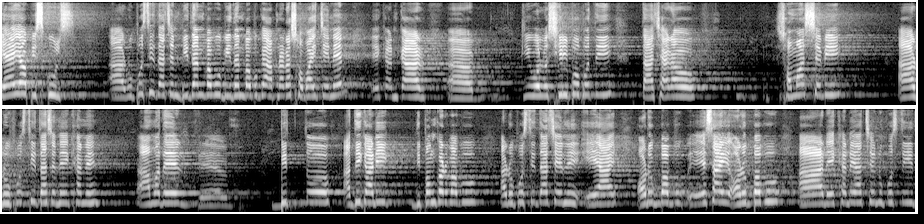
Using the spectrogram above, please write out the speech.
এআই অফ স্কুলস। আর উপস্থিত আছেন বিধানবাবু। বিধানবাবুকে আপনারা সবাই চেনেন। এখানকার কি বলব, শিল্পপতি, তাছাড়াও সমাজসেবী আর উপস্থিত আছেন এখানে আমাদের বৃত্ত আধিকারিক দীপঙ্কর বাবু, আর উপস্থিত আছেন এআই অরূপবাবু এসআই অরূপবাবু আর এখানে আছেন উপস্থিত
